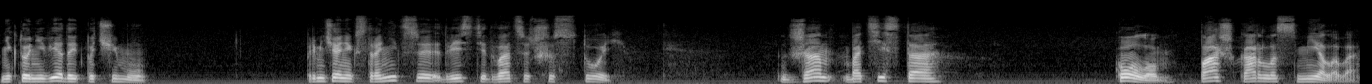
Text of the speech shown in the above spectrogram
никто не ведает почему. Примечание к странице 226. Джан Батиста Колом, паш Карла Смелого.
